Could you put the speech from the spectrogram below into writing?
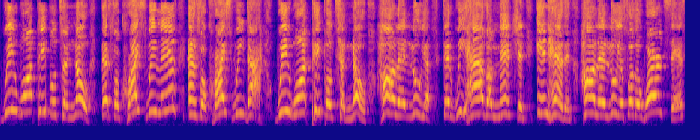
we want people to know that for Christ we live and for Christ we die. We want people to know, hallelujah, that we have a mansion in heaven. Hallelujah. For the word says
